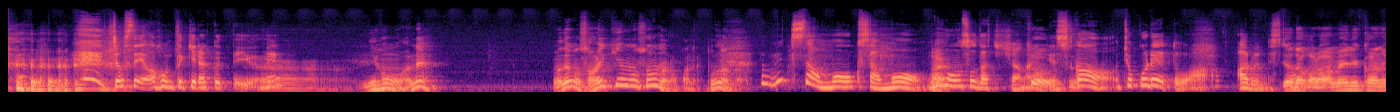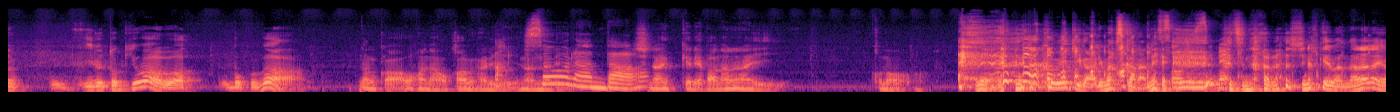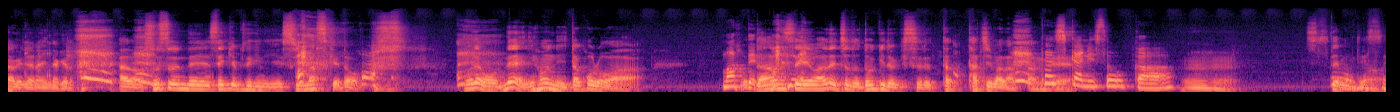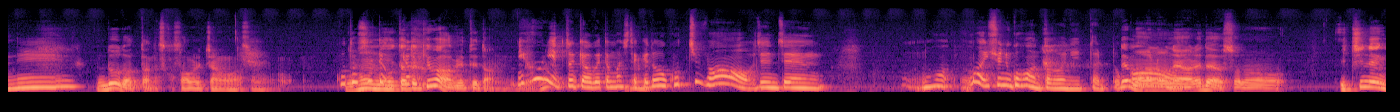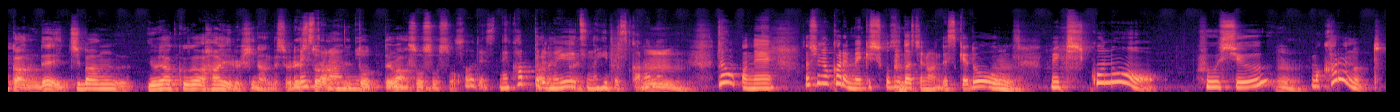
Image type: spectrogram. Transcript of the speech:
女性は本当気楽っていうね。うん。日本はね。まあでも最近もそうなのかね。どうなんだろみつさんも奥さんも日本育ちじゃないですか、チョコレートはあるんですう。いかやだからアメリカにいる時はわ僕がなんかお花を買うなりなんなりしなければならないこのね 雰囲気がありますからね。ね。別にならしなければならないわけじゃないんだけど。あの進んで積極的にしますけど。でもね日本にいた頃は待ってる。男性はねちょっとドキドキするた立場だったんで。確かにそうか。うん。でもまあそうですね。どうだったんですか？沙織ちゃんはその今日本にいた時はあげてたんね。日本にいた時はあげてましたけど、こっちは全然なまあ一緒にご飯食べに行ったりとか。でもあのねあれだよその1年間で一番予約が入る日なんですよレストランにとっては、レスそうそうそう。そうですね。カップルの唯一の日ですからね、うん。なんかね私の彼メキシコ育ちなんですけど、うん。メキシコの風習、うん。まあ、彼のと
